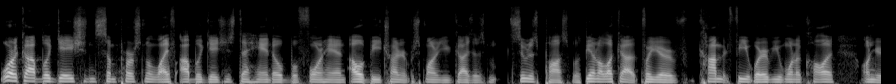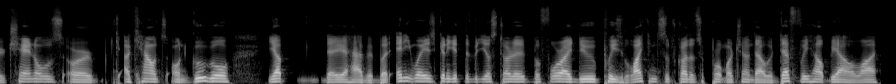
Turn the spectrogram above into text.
work obligations, some personal life obligations to handle beforehand. I will be trying to respond to you guys as soon as possible. Be on the lookout for your comment feed, whatever you want to call it, on your channels or accounts on Google. Yep, there you have it. But anyways, gonna get the video started. Before I do, please like and subscribe to support my channel. That would definitely help me out a lot.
